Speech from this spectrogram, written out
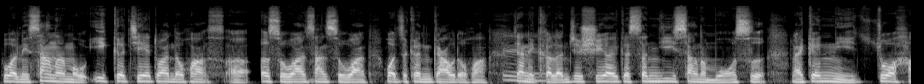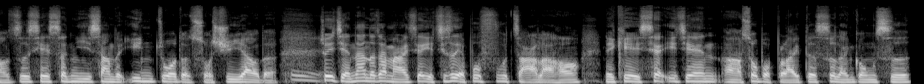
如果你上了某一个阶段的话，呃，二十万、三十万或者更高的话，这样你可能就需要一个生意上的模式来跟你做好这些生意上的运作的所需要的。嗯，最简单的在马来西亚也其实也不复杂了哈。你可以设一间啊 e r 来的私人公司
